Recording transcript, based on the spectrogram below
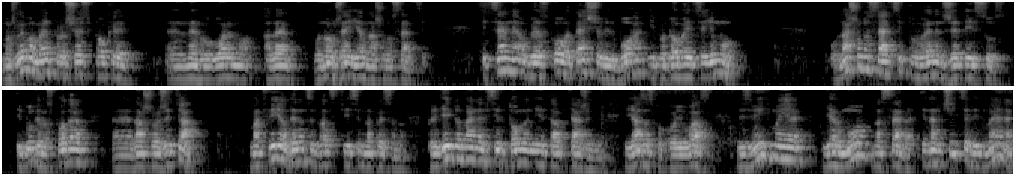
Можливо, ми про щось поки е, не говоримо, але воно вже є в нашому серці. І це не обов'язково те, що від Бога і подобається йому. У нашому серці повинен жити Ісус і бути господарем е, нашого життя. Матвія 11.28 написано: Придіть до мене всі втомлені та обтяжені, і я заспокою вас. Візьміть моє ярмо на себе і навчіться від мене,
